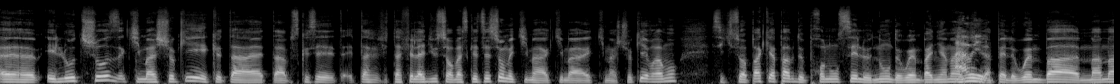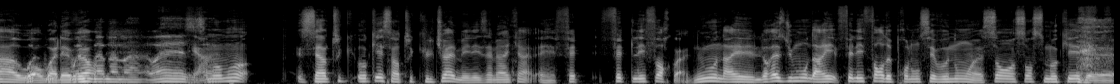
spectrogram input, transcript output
Euh, et l'autre chose qui m'a choqué et que t'as, as, parce que t'as, as fait la news sur Basket Session, mais qui m'a, qui m'a, qui m'a choqué vraiment, c'est qu'il soit pas capable de prononcer le nom de Wemba Nyama, ah, qu'il appelle Wemba Mama ou whatever. Wemba Mama, ouais. C'est à un moment, c'est un truc, ok, c'est un truc culturel, mais les Américains, eh, faites, faites l'effort, quoi. Nous, on arrive, le reste du monde arrive, fait l'effort de prononcer vos noms euh, sans, sans se moquer de,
